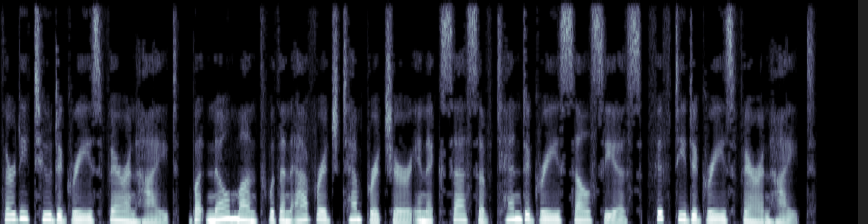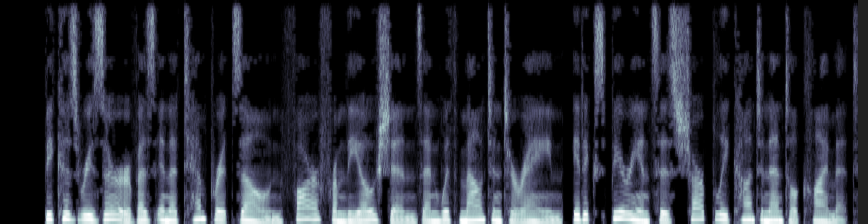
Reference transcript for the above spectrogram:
32 degrees Fahrenheit, but no month with an average temperature in excess of 10 degrees Celsius 50 degrees Fahrenheit. Because reserve is in a temperate zone far from the oceans and with mountain terrain, it experiences sharply continental climate.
